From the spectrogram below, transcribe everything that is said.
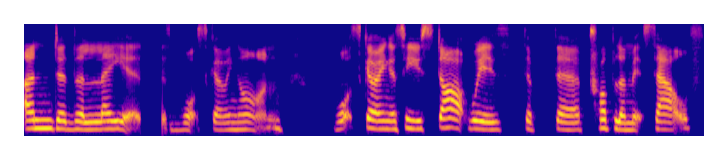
under the layers of what's going on what's going on. So you start with the, the problem itself,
